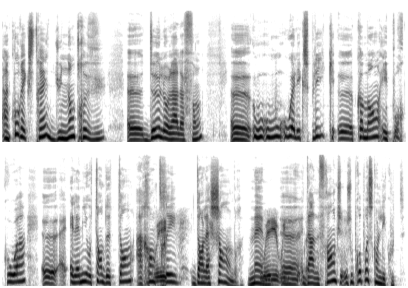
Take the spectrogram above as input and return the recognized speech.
un court extrait d'une entrevue euh, de Lola Lafont euh, où, où- où elle explique euh, comment et pourquoi euh, elle a mis autant de temps à rentrer dans la chambre même Oui, oui, d'Anne Frank. Je, je vous propose qu'on l'écoute.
